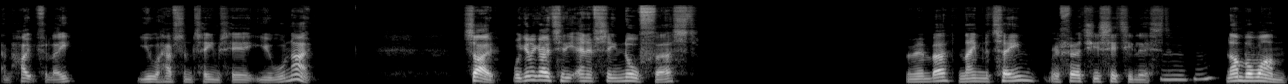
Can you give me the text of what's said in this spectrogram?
and hopefully, you will have some teams here you will know. So, we're going to go to the NFC North first. Remember, name the team, refer to your city list. Mm-hmm. Number one.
